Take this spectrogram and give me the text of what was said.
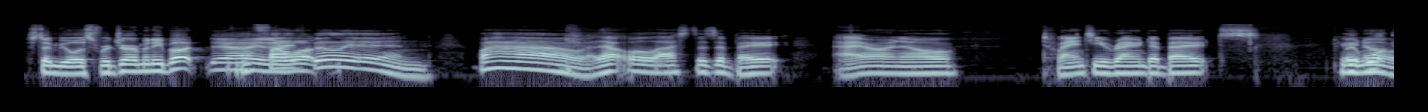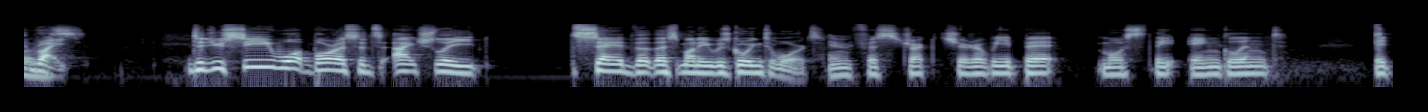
stimulus for Germany, but yeah, you know Five what? billion. Wow. That will last us about, I don't know, 20 roundabouts. Who Wait, what- knows? right. Did you see what Boris had actually said that this money was going towards? Infrastructure a wee bit, mostly England. It,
